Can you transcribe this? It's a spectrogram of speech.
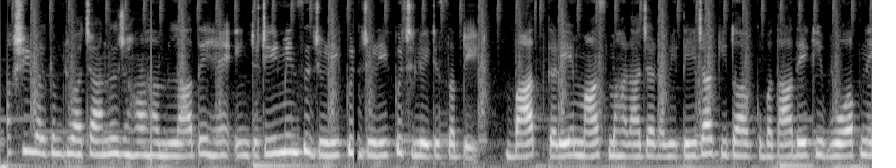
Sakshi welcome to our channel जहाँ हम लाते हैं इंटरटेनमेंट से जुड़ी कुछ जुड़ी कुछ लेटेस्ट अपडेट बात करें मास महाराजा रवि तेजा की तो आपको बता दें कि वो अपने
